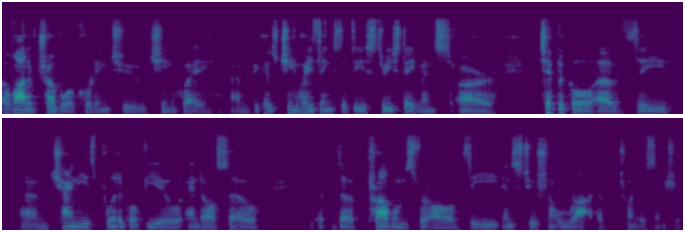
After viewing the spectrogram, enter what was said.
a lot of trouble, according to Qin Hui, um, because Qin Hui thinks that these three statements are typical of the um, Chinese political view and also the problems for all of the institutional rot of the 20th century.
